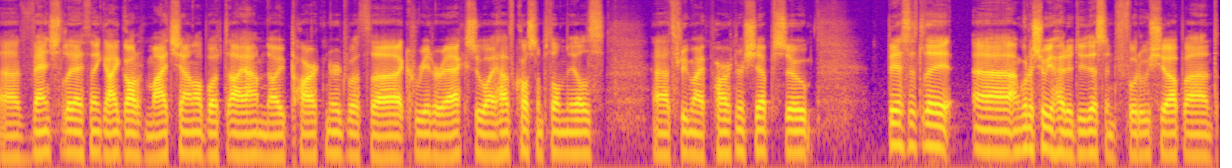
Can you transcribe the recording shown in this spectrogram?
uh, eventually, I think I got my channel, but I am now partnered with uh, Creator X, so I have custom thumbnails uh, through my partnership. So basically, uh, I'm going to show you how to do this in Photoshop, and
